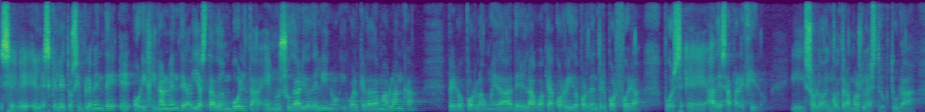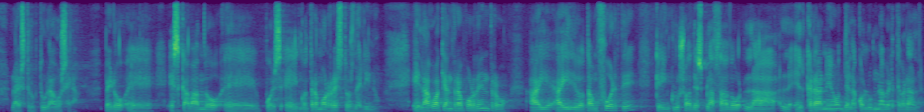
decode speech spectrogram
se ve el esqueleto simplemente, eh, originalmente había estado envuelta en un sudario de lino, igual que la dama blanca, pero por la humedad del agua que ha corrido por dentro y por fuera, pues eh, ha desaparecido. Y solo encontramos la estructura, la estructura ósea. Pero excavando pues, encontramos restos de lino. El agua que ha entrado por dentro ha, ido tan fuerte que incluso ha desplazado el cráneo de la columna vertebral.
